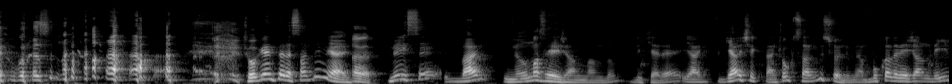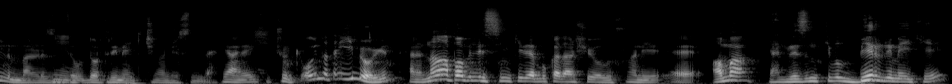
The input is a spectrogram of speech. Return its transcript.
burası. Çok enteresan değil mi yani? Evet. Neyse ben inanılmaz heyecanlandım bir kere. Yani gerçekten çok samimi söylüyorum. Yani bu kadar heyecanlı değildim ben Resident Hmm. Evil 4 Remake için öncesinde. Yani çünkü oyun zaten iyi bir oyun. Hani ne yapabilirsin ki de bu kadar şey olur. Hani e, ama yani Resident Evil 1 Remake'i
